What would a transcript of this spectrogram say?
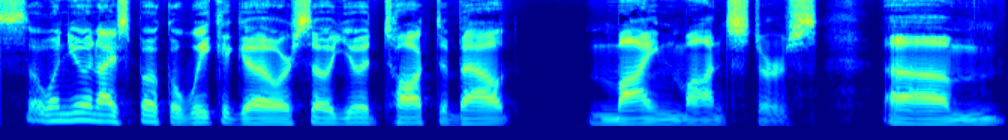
So, when you and I spoke a week ago or so, you had talked about mind monsters. Um,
